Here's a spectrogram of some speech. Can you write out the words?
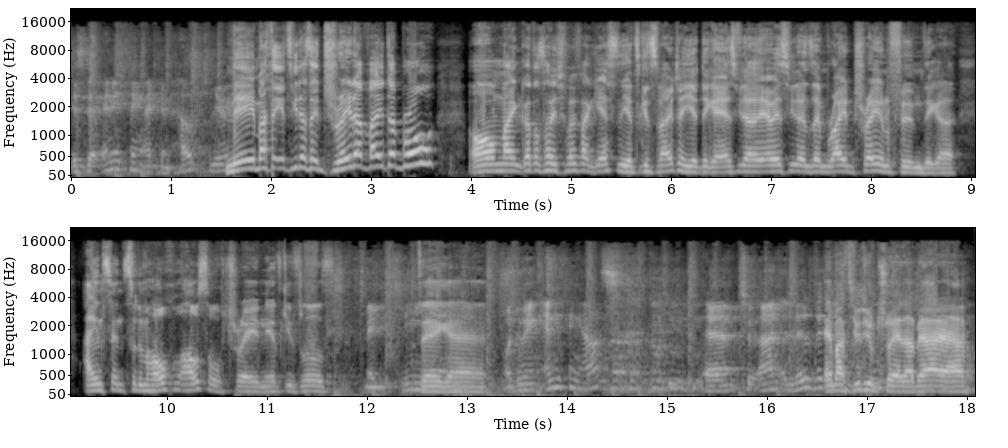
Is there anything I can help you? Nee, macht er jetzt wieder seinen Trader weiter, Bro? Oh mein Gott, das habe ich voll vergessen. Jetzt geht's weiter hier, Digga. Er ist wieder, er ist wieder in seinem Ryan Train-Film, Digga. Ein Cent zu einem Hauch, Haus hochtraden. Jetzt geht's los. Maybe cleaning Digga. or doing anything else um, to earn a little bit Er macht YouTube-Trailer, ja, ja.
